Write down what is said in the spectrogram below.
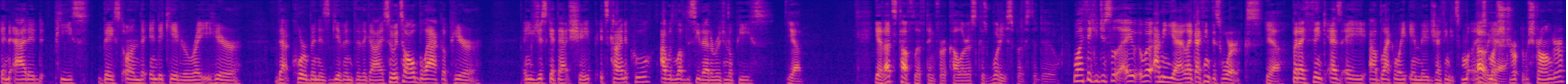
an added piece based on the indicator right here that Corben is given to the guy. So it's all black up here, and you just get that shape. It's kind of cool. I would love to see that original piece. Yeah. Yeah, that's tough lifting for a colorist because what are you supposed to do? Well, I think you just. I, I mean, yeah, like I think this works, Yeah. but I think as a uh, black and white image, I think it's it's Oh, much yeah. str- stronger.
